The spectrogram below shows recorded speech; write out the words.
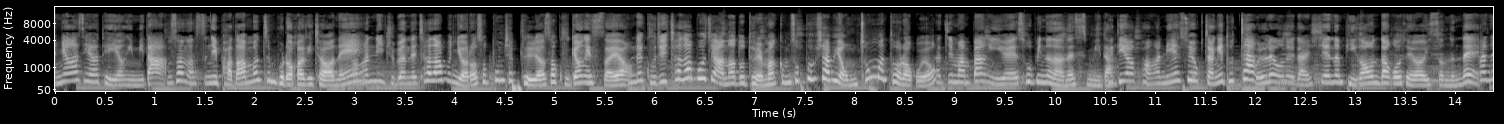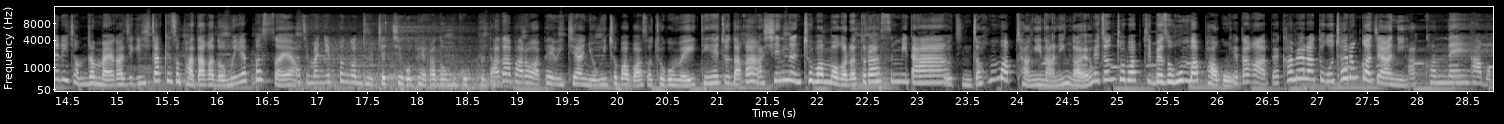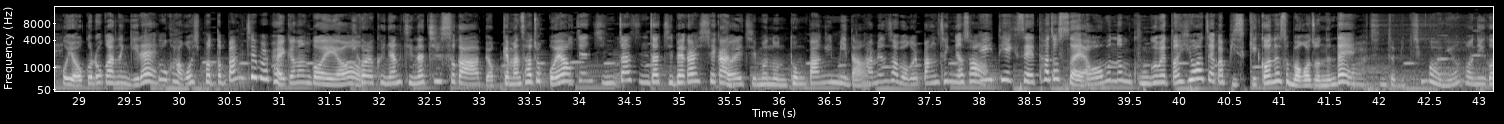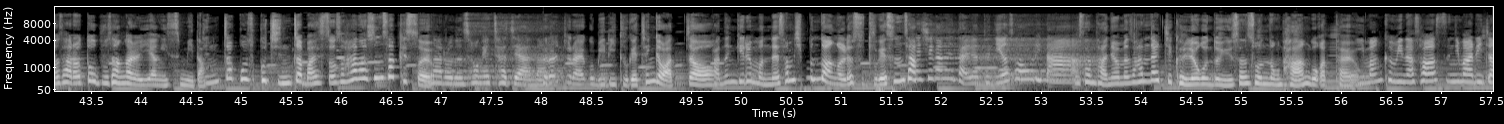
안녕하세요 대영입니다. 부산 왔으니 바다 한 번쯤 보러 가기 전에 광안리 주변에 찾아본 여러 소품샵 들려서 구경했어요. 근데 굳이 찾아보지 않아도 될 만큼 소품샵이 엄청 많더라고요. 하지만 빵 이외에 소비는 안 했습니다. 드디어 광안리 해수욕장에 도착! 원래 오늘 날씨에는 비가 온다고 되어 있었는데 하늘이 점점 맑아지기 시작해서 바다가 너무 예뻤어요. 하지만 예쁜 건 둘째치고 배가 너무 고프다. 바다 바로 앞에 위치한 용이초밥 와서 조금 waiting 해주다가 맛있는 초밥 먹으러 들어왔습니다. 저 진짜 혼밥 장인 아닌가요? 회전 초밥집에서 혼밥하고 게다가 앞에 카메라 두고 촬영까지 하니 아 컸네. 다 먹고 역으로 가는 길에 또 가고 싶었던 빵집을 발견한 거예요. 이걸 그냥 지나칠 수가 몇 개만 사줬고요. 이젠 진짜 진짜 집에 갈 시간. 저의 짐은 온통 빵입니다. 가면서 먹을 빵 챙겨서 KTX에 타줬어요. 너무너무 궁금했던 희화제가 비스킷 꺼내서 먹어줬는데 와 진짜 미친 거 아니야? 전 이거 사러 또 부산 갈 의향이 있습니다. 진짜 코스코 진짜 맛있어서 하나 순삭했어요. 하나로는 성에 차지 않아. 그럴 줄 알고 미리 두 개 챙겨왔죠. 가는 길은 먼데 30분도 안 걸려서 두 개 순삭. 3시간을 달려 드디어 서울이다. 부산 다녀오면서 한 달치 근력 운동 유산소 운동 다 한 것 같아요. 이만큼이나 사왔으니 말이죠.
